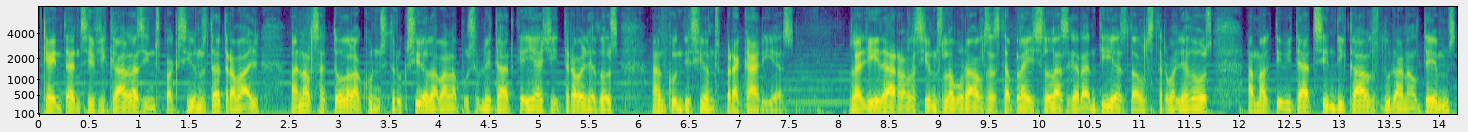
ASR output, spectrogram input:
que ha intensificat les inspeccions de treball en el sector de la construcció davant la possibilitat que hi hagi treballadors en condicions precàries. La llei de relacions laborals estableix les garanties dels treballadors amb activitats sindicals durant el temps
